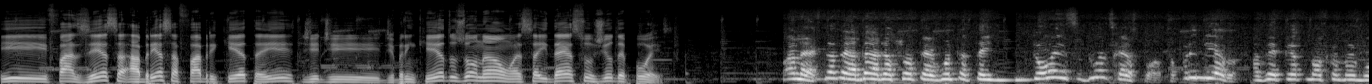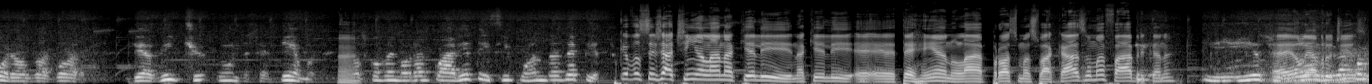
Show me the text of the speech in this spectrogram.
e fazer essa, abrir essa fabriqueta aí de, de, de brinquedos ou não? Essa ideia surgiu depois? Alex, na verdade, a sua pergunta tem dois, duas respostas. Primeiro, a VP que nós comemoramos agora, dia 21 de setembro, é. nós comemoramos 45 anos da Zepeto. Porque você já tinha lá naquele, naquele é, é, terreno lá próximo à sua casa uma fábrica, né? Isso. É, eu lembro já disso.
